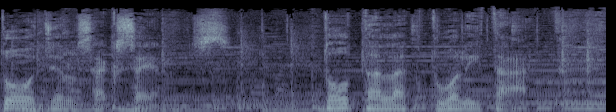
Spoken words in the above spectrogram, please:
tots els accents, tota l'actualitat.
